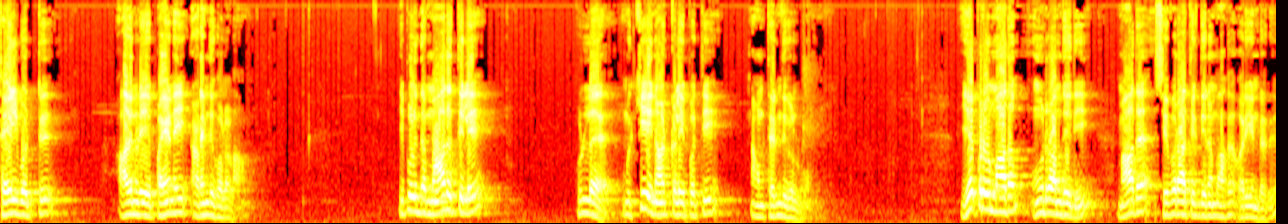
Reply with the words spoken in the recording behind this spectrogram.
செயல்பட்டு அதனுடைய பயனை அடைந்து கொள்ளலாம். இப்போ இந்த மாதத்திலே உள்ள முக்கிய நாட்களை பற்றி நாம் தெரிந்து கொள்வோம். ஏப்ரல் மாதம் மூன்றாம் தேதி மாத சிவராத்திரி தினமாக வருகின்றது.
